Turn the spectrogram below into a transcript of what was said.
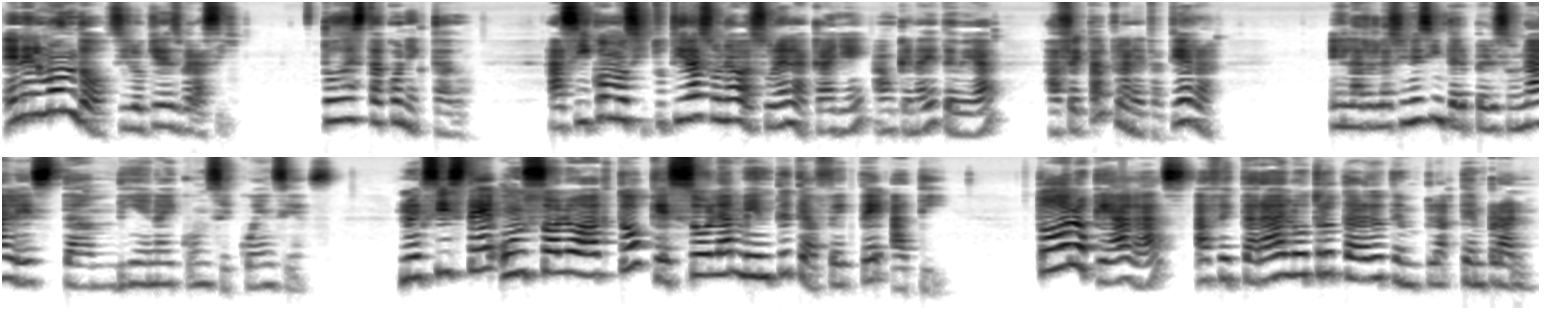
En el mundo, si lo quieres ver así todo está conectado. Así como si tú tiras una basura en la calle, aunque nadie te vea, afecta al planeta Tierra. En las relaciones interpersonales también hay consecuencias. No existe un solo acto que solamente te afecte a ti. Todo lo que hagas afectará al otro tarde o temprano.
